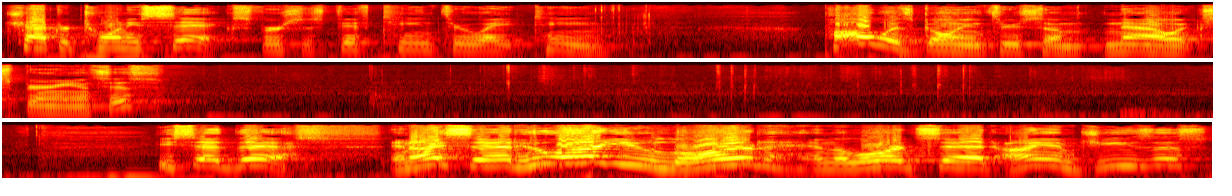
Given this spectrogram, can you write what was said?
chapter 26, verses 15 through 18. Paul was going through some now experiences. He said this, and I said, Who are you, Lord? And the Lord said, I am Jesus,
